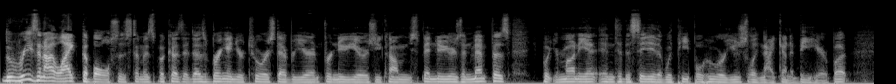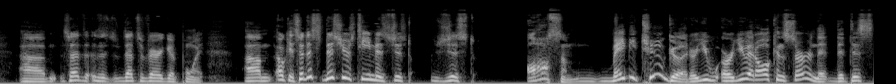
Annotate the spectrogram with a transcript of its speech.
the reason I like the bowl system is because it does bring in your tourist every year. And for New Year's you come you spend New Year's in Memphis you put your money into the city with people who are usually not going to be here. But um, so that's, that's a very good point. Um, okay so this this year's team is just just awesome maybe too good are you are you at all concerned that, that this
